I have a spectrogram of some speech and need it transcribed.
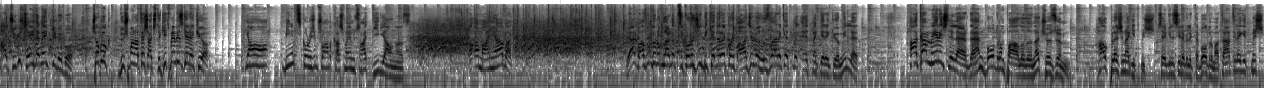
Hayır çünkü şey demek gibi bu. Çabuk düşman ateş açtı gitmemiz gerekiyor. Ya benim psikolojim şu anda kaçmaya müsait değil yalnız. Aa manyağa bak. Yani bazı durumlarda psikolojiyi bir kenara koyup acil ve hızlı hareket etmek, gerekiyor millet. Hakan Meriçlilerden Bodrum pahalılığına çözüm. Halk plajına gitmiş. Sevgilisiyle birlikte Bodrum'a tatile gitmiş.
